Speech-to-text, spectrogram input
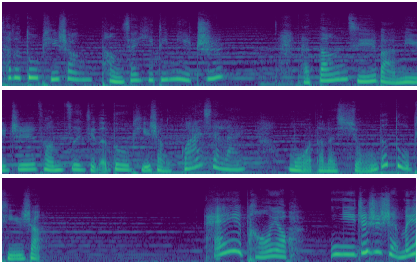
他的肚皮上淌下一滴蜜汁，他当即把蜜汁从自己的肚皮上刮下来，抹到了熊的肚皮上。嘿，朋友，你这是什么呀？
